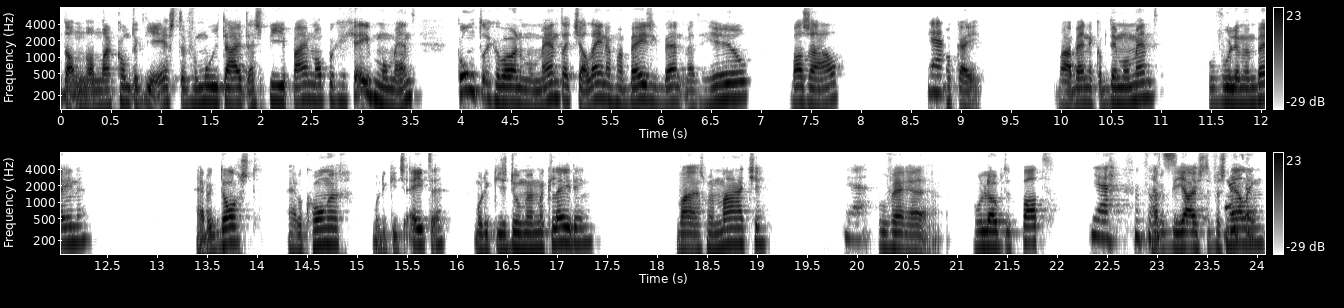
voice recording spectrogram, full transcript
dan, dan, dan komt ook die eerste vermoeidheid en spierpijn. Maar op een gegeven moment komt er gewoon een moment dat je alleen nog maar bezig bent met heel bazaal. Ja. Oké, waar ben ik op dit moment? Hoe voelen mijn benen? Heb ik dorst? Heb ik honger? Moet ik iets eten? Moet ik iets doen met mijn kleding? Waar is mijn maatje? Ja. Hoe, ver, hoe loopt het pad? Ja, Heb ik de juiste versnelling?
